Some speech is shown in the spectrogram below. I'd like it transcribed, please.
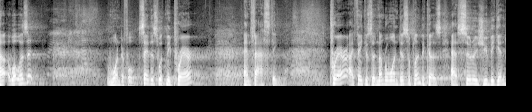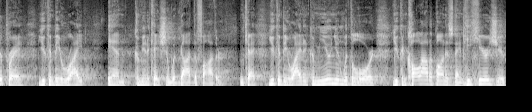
How, what was it? Wonderful. Say this with me prayer, prayer. and fasting. fasting. Prayer, I think, is the number one discipline because as soon as you begin to pray, you can be right in communication with God the Father. Okay? You can be right in communion with the Lord. You can call out upon His name. He hears you.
